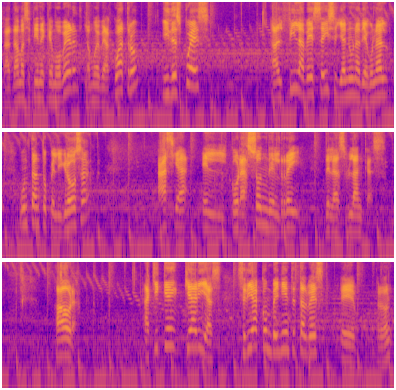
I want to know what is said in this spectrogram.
la dama se tiene que mover, la mueve a 4. Y después, alfil a B6, ya en una diagonal un tanto peligrosa, hacia el corazón del rey de las blancas. Ahora, aquí, ¿qué, qué harías? Sería conveniente tal vez, eh, perdón,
